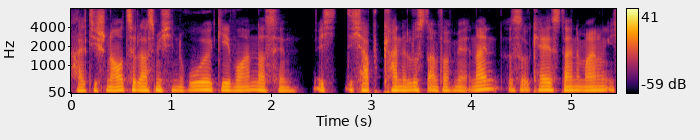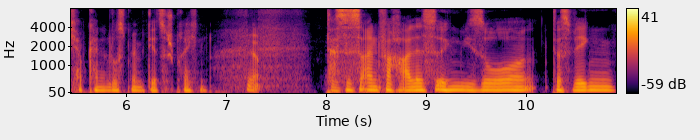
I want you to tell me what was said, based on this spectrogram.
halt die Schnauze, lass mich in Ruhe, geh woanders hin. Ich, ich habe keine Lust einfach mehr. Nein, ist okay, ist deine Meinung, ich habe keine Lust mehr mit dir zu sprechen. Ja. Das ist einfach alles irgendwie so, deswegen,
